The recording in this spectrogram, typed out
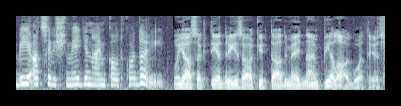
Bija atsevišķi mēģinājumi kaut ko darīt. Nu, jāsaka, tie drīzāk ir tādi mēģinājumi pielāgoties.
